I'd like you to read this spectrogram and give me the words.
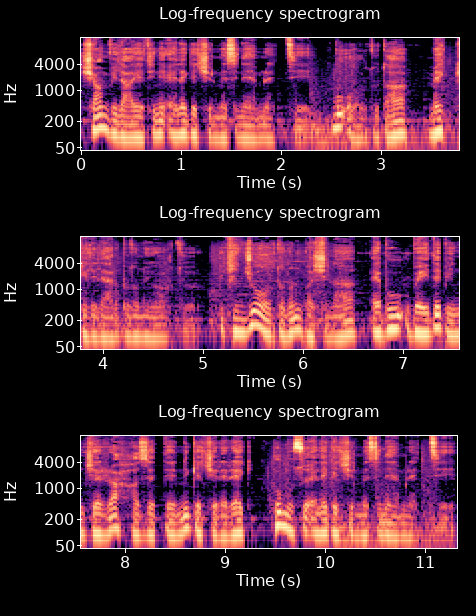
Şam vilayetini ele geçirmesini emretti. Bu orduda Mekkeliler bulunuyordu. İkinci ordunun başına Ebu Ubeyde bin Cerrah hazretlerini geçirerek Humus'u ele geçirmesini emretti.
